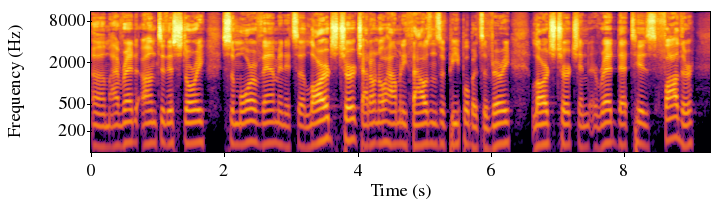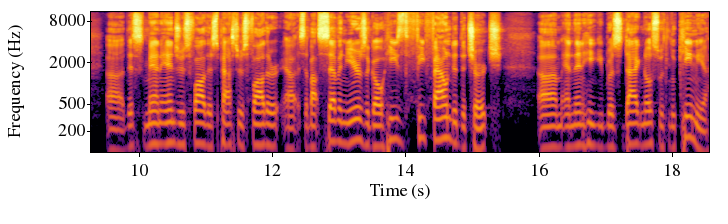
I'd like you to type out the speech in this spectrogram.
Um, I read onto this story some more of them, and it's a large church. I don't know how many thousands of people, but it's a very large church. And I read that his father, uh, this man Andrew's father, this pastor's father, uh, about seven years ago. He's he founded the church, um, and then he was diagnosed with leukemia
